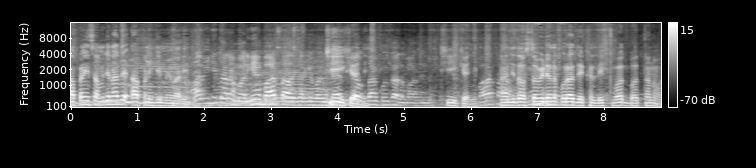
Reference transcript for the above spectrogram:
ਆਪਣੀ ਸਮਝਣਾ ਤੇ ਆਪਣੀ ਜ਼ਿੰਮੇਵਾਰੀ ਤੇ। ਆ ਵੀ ਜੀ ਧਾਰਾਂ ਮਾਰੀਆਂ ਬਾਹਰ ਤਾਲ ਕਰਕੇ ਬੰਦ ਠੀਕ ਹੈ ਜੀ। ਉਦਾਂ ਕੋਈ ਗੱਲਬਾਤ ਨਹੀਂ। ਠੀਕ ਹੈ ਜੀ। ਹਾਂਜੀ ਦੋਸਤੋ ਵੀਡੀਓ ਨੂੰ ਪੂਰਾ ਦੇਖਣ ਲਈ ਬਹੁਤ ਬਹੁਤ ਧੰਨਵਾਦ।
